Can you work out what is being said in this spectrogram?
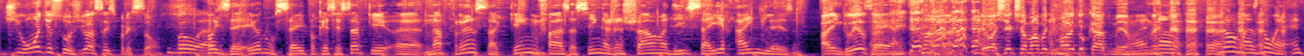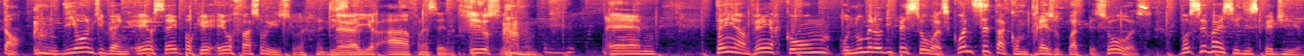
de onde surgiu essa expressão? Boa. Pois é, eu não sei, porque você sabe que eh, na França, quem faz assim, a gente chama de sair à inglesa. A inglesa? É. Eu achei que chamava de mal educado mesmo. Não, é? né? não, não, mas não é. Então, de onde vem? Eu sei porque eu faço isso, de É. sair à francesa. Isso. É, tem a ver com o número de pessoas. Quando você está com três ou quatro pessoas, você vai se despedir.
